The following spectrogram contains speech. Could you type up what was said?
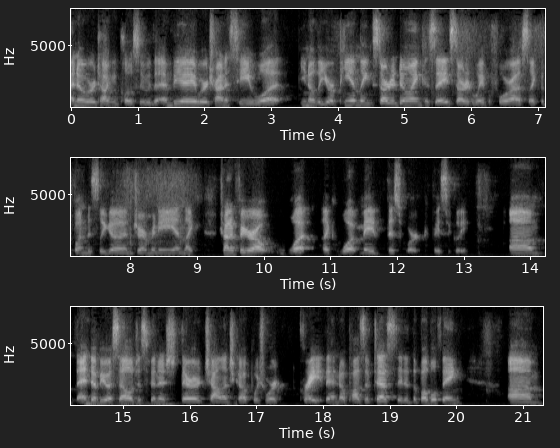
i know we are talking closely with the nba We are trying to see what you know the european league started doing because they started way before us like the bundesliga in germany and like trying to figure out what like what made this work basically Um, the NWSL just finished their Challenge Cup, which worked great. They had no positive tests. They did the bubble thing. Um,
